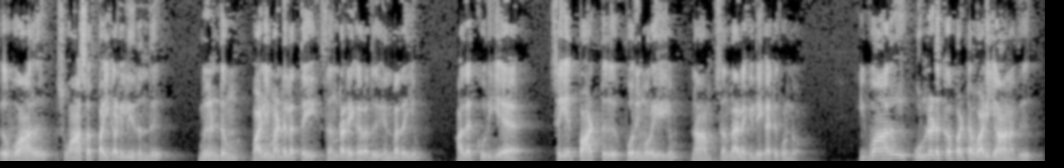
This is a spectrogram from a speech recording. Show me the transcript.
எவ்வாறு சுவாச பைகளிலிருந்து மீண்டும் வளிமண்டலத்தை சென்றடைகிறது என்பதையும் அதற்குரிய செயற்பாட்டு பொறிமுறையையும் நாம் சென்ற அலகிலே கற்றுக்கொண்டோம். இவ்வாறு உள்ளெடுக்கப்பட்ட வழியானது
